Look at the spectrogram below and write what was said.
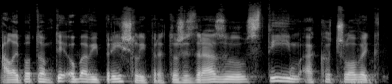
Ale potom tie obavy prišli, pretože zrazu s tým, ako človek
